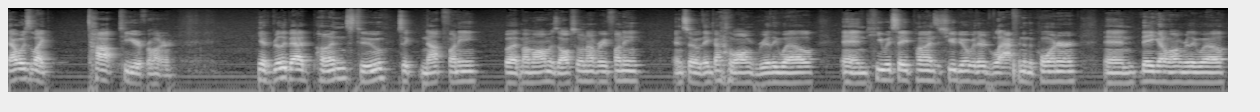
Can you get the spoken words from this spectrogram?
that was like top tier for Hunter. He had really bad puns too. It's like not funny but my mom is also not very funny, and so they got along really well. And he would say puns, and she would be over there laughing in the corner, and they got along really well.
